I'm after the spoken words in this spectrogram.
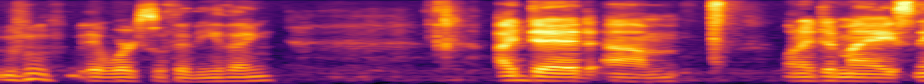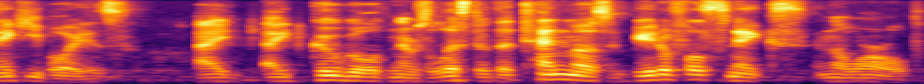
it works with anything. I did um, when I did my Snaky Boys. I, I googled and there was a list of the ten most beautiful snakes in the world,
